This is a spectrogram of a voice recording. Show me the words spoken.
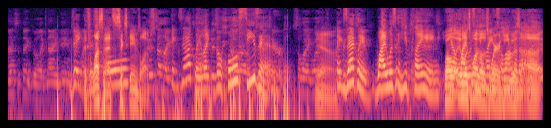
And that's the thing. So like nine games. They- like, It's This less than that. Six games and left. it's not like Exactly, it's not like this the week whole Colorado's not season. Terrible. So like why- Yeah. exactly why wasn't he playing? Well, Yeah, it why was one of wasn't he those playing where so he long was. ago? Uh,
